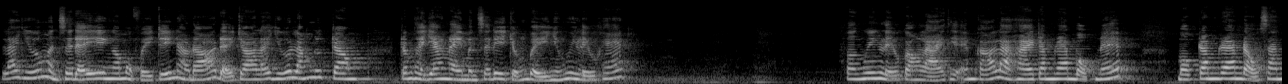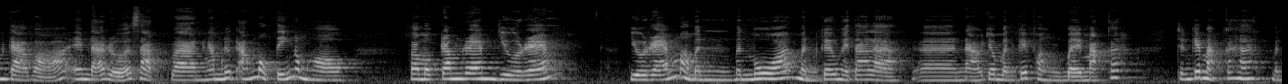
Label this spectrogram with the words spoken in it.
lá dứa mình sẽ để yên ở một vị trí nào đó để cho lá dứa lắng nước trong. Trong thời gian này mình sẽ đi chuẩn bị những nguyên liệu khác. Phần nguyên liệu còn lại thì em có là 200g bột nếp 100g đậu xanh cà vỏ em đã rửa sạch và ngâm nước ấm một tiếng đồng hồ. Và 100g dừa rám dừa rám mà mình mình mua á mình kêu người ta là à, nạo cho mình cái phần bề mặt á. Trên cái mặt á ha mình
